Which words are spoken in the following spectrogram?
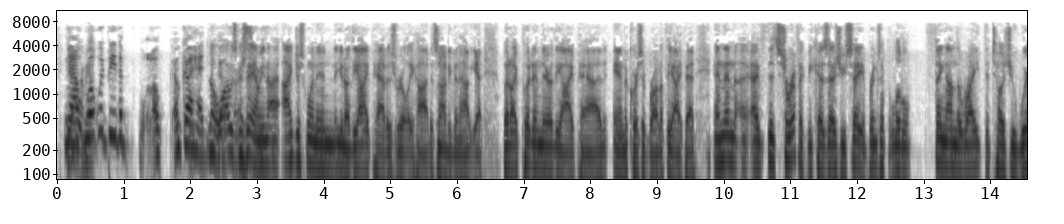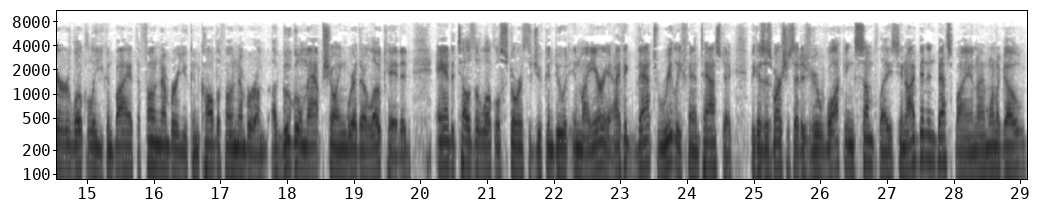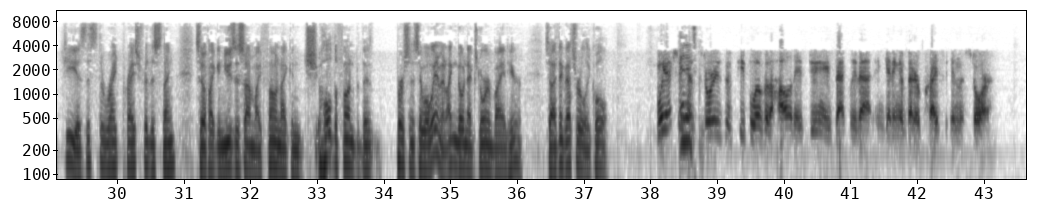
Now, I mean- what would be the, oh, oh go ahead. No, go well, I was going to say, I mean, I, I just went in, you know, the iPad is really hot. It's not even out yet. But I put in there the iPad, and of course it brought up the iPad. And then I, I, it's terrific because, as you say, it brings up a little thing on the right that tells you where locally you can buy it, the phone number, you can call the phone number, a, a Google map showing where they're located, and it tells the local stores that you can do it in my area. I think that's really fantastic because, as Marcia said, as you're walking someplace, you know, I've been in Best Buy and I want to go, gee, is this the right price for this thing? So if I can use this on my phone, I can hold the phone to the person and say, well, wait a minute, I can go next door and buy it here. So I think that's really cool. We actually And have stories of people over the holidays doing exactly that and getting a better price in the store.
